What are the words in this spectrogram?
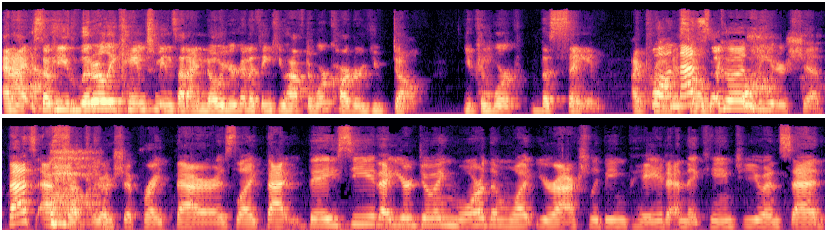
And I yeah. so he literally came to me and said, "I know you're going to think you have to work harder, you don't. You can work the same." I promise. Well, and that's like, good oh. leadership. That's excellent leadership right there. Is like that they see that you're doing more than what you're actually being paid, and they came to you and said,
